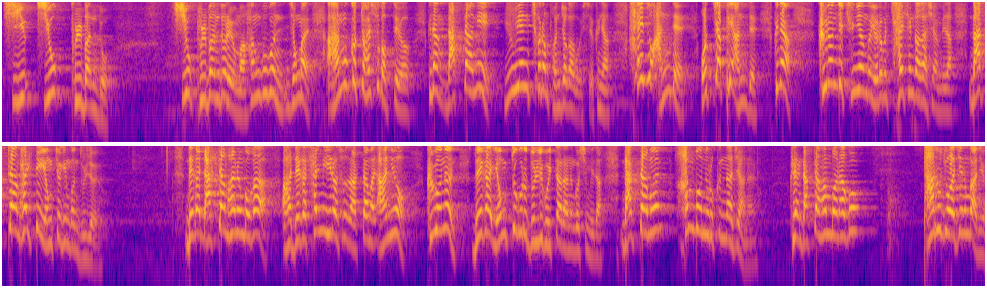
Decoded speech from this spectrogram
지, 지옥 불반도. 지옥 불반도래요. 막 한국은 정말 아무것도 할 수가 없대요. 그냥 낙담이 유행처럼 번져가고 있어요. 그냥 해도 안 돼. 어차피 안 돼. 그냥 그런데 중요한 거 여러분 잘 생각하셔야 합니다. 낙담할 때 영적인 건 눌려요. 내가 낙담하는 거가 아 내가 삶이 이뤄서 낙담하 아니요. 그거는 내가 영적으로 눌리고 있다라는 것입니다. 낙담은 한 번으로 끝나지 않아요. 그냥 낙담 한 번 하고 바로 좋아지는 거 아니에요.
